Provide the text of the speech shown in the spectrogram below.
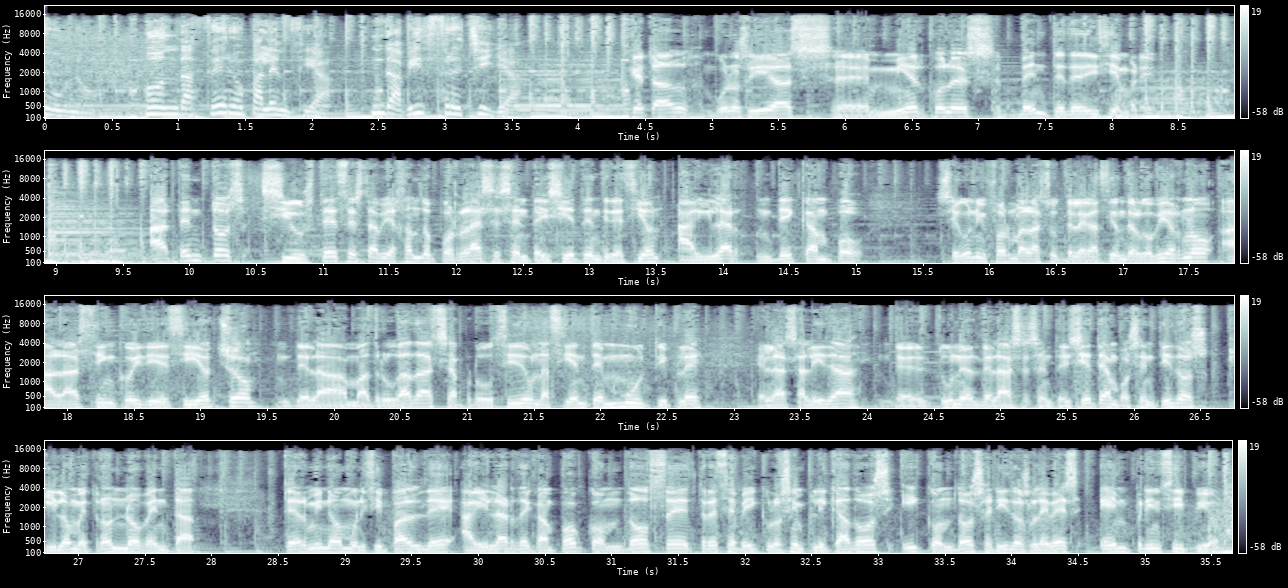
Más de uno. Onda Cero Palencia. David Frechilla. ¿Qué tal? Buenos días. Eh, miércoles 20 de diciembre. Atentos si usted está viajando por la 67 en dirección Aguilar de Campo. Según informa la subdelegación del Gobierno, a las 5 y 18 de la madrugada se ha producido un accidente múltiple en la salida del túnel de la 67, ambos sentidos, kilómetro 90, término municipal de Aguilar de Campo, con 12, 13 vehículos implicados y con dos heridos leves en principio.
